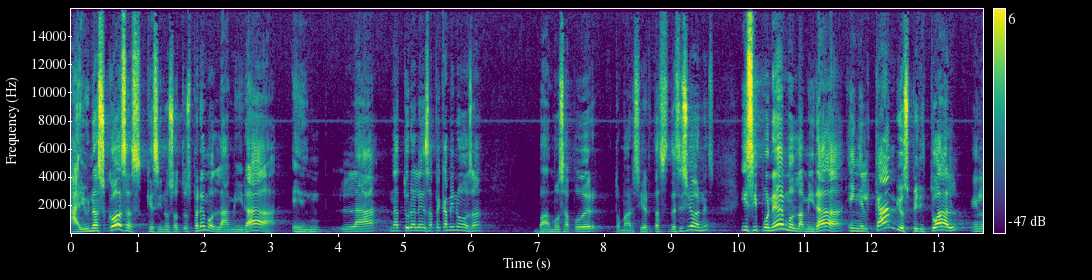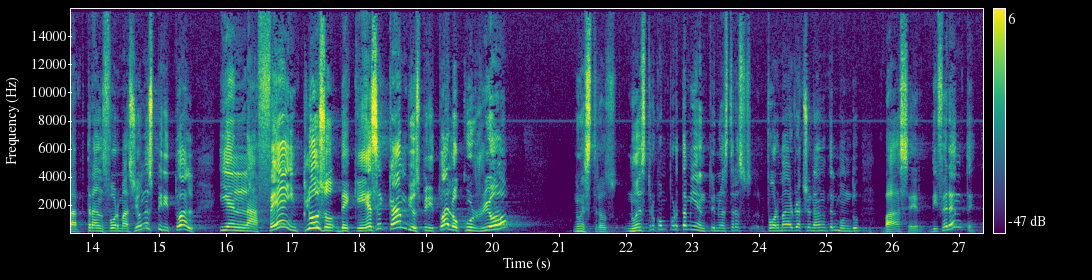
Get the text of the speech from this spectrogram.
Hay unas cosas que si nosotros ponemos la mirada en la naturaleza pecaminosa, vamos a poder tomar ciertas decisiones. Y si ponemos la mirada en el cambio espiritual, en la transformación espiritual y en la fe incluso de que ese cambio espiritual ocurrió, nuestro comportamiento y nuestra forma de reaccionar ante el mundo va a ser diferente.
